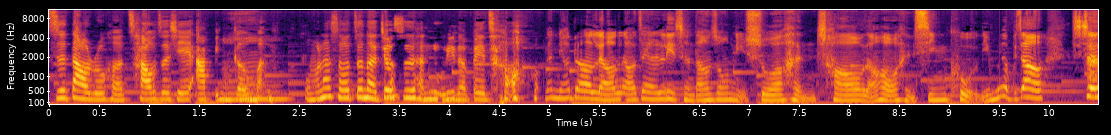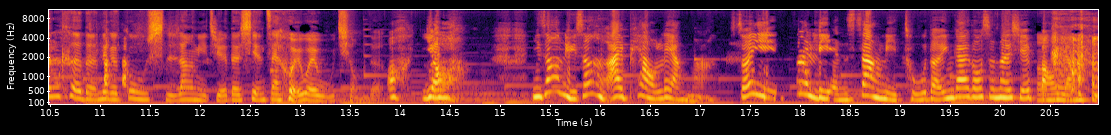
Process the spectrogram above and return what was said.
知道如何操这些阿兵哥们。嗯我们那时候真的就是很努力的被抄。那你要不要聊聊在历程当中，你说很抄，然后很辛苦，有没有比较深刻的那个故事，让你觉得现在回味无穷的？哦，有。你知道女生很爱漂亮嘛，所以在脸上你涂的应该都是那些保养品。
